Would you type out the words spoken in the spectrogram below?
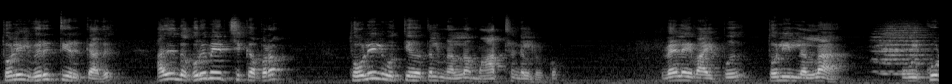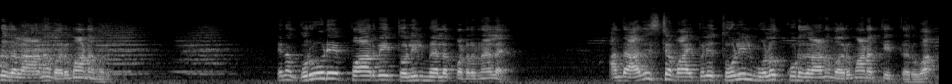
தொழில் விருத்தி இருக்காது. அது இந்த குருபெயர்ச்சிக்கு அப்புறம் தொழில் உத்தியோகத்தில் நல்ல மாற்றங்கள் இருக்கும். வேலைவாய்ப்பு தொழிலெல்லாம் உங்களுக்கு கூடுதலான வருமானம் இருக்கும். ஏன்னா குருவுடைய பார்வை தொழில் மேலே படுறதுனால அந்த அதிர்ஷ்ட வாய்ப்பில் தொழில் மூலம் கூடுதலான வருமானத்தை தருவார்.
